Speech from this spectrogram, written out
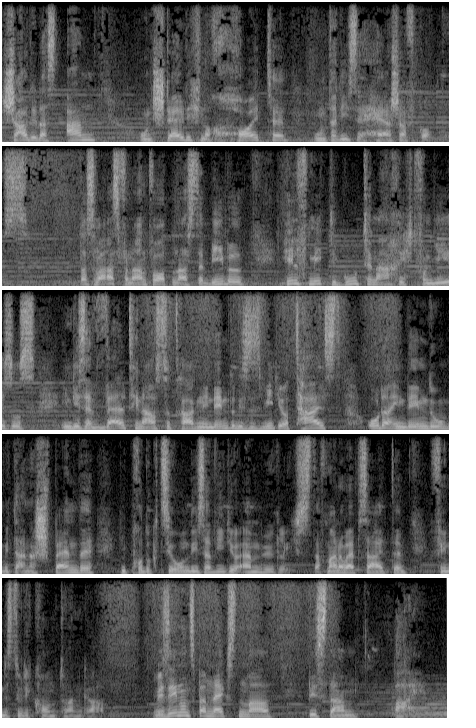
Schau dir das an und stell dich noch heute unter diese Herrschaft Gottes. Das war's von Antworten aus der Bibel. Hilf mit, die gute Nachricht von Jesus in diese Welt hinauszutragen, indem du dieses Video teilst oder indem du mit deiner Spende die Produktion dieser Video ermöglichst. Auf meiner Webseite findest du die Kontoangaben. Wir sehen uns beim nächsten Mal. Bis dann. Bye.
